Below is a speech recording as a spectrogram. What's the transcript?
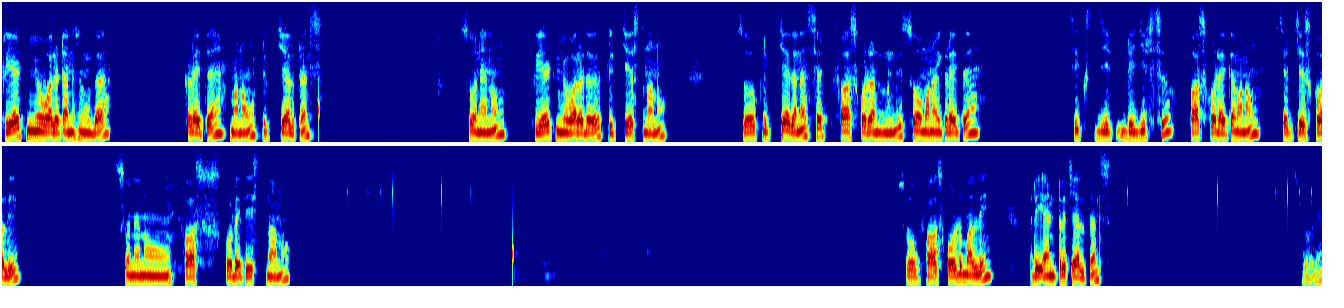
క్రియేట్ న్యూ వాలెట్ అని ఉందా? ఇక్కడైతే మనం క్లిక్ చేయాలి ఫ్రెండ్స్. సో నేను క్రియేట్ న్యూ వాలెట్ దగ్గర క్లిక్ చేస్తున్నాను. సో క్లిక్ చేయగానే సెట్ పాస్కోడ్ అంటుంది. సో మనం ఇక్కడైతే సిక్స్ డిజిట్స్ పాస్కోడ్ అయితే మనం సెట్ చేసుకోవాలి. సో నేను పాస్కోడ్ అయితే ఇస్తున్నాను. సో పాస్కోడ్ మళ్ళీ రీ ఎంటర్ చేయాలి friends. Sorry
